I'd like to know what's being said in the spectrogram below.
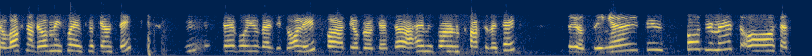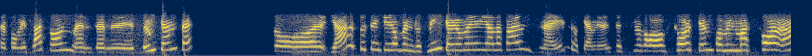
jag vaknade av mig själv klockan sex. Mm, det var ju väldigt dåligt för att jag brukar köra hemifrån kvart över sex. Så jag springer till badrummet och sätter på min plattform men den eh, funkar inte. Så ja, då tänker jag, men då sminkar jag mig i alla fall. Nej, då kan jag inte skruva av torken på min mascara.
